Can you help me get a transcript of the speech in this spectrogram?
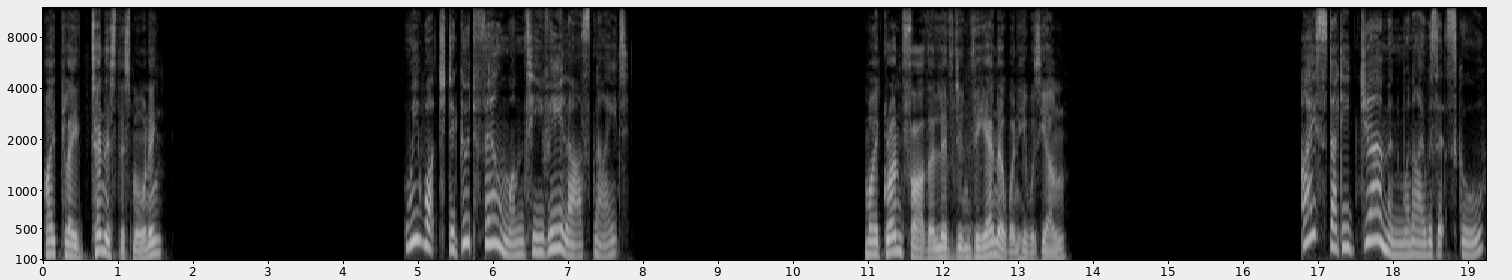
I played tennis this morning. We watched a good film on TV last night. My grandfather lived in Vienna when he was young. I studied German when I was at school.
